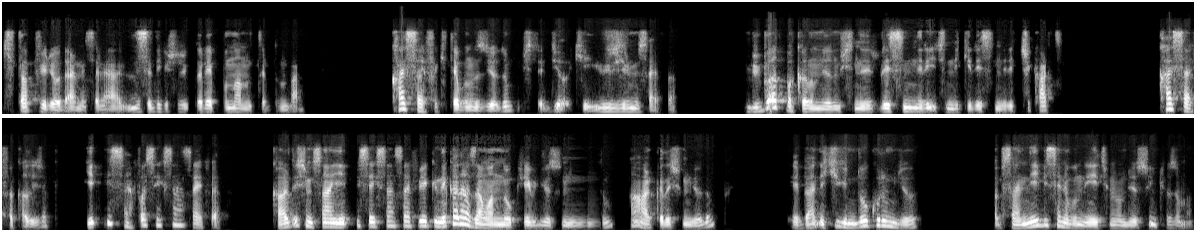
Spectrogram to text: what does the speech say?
kitap veriyorlar mesela. Lisedeki çocuklara hep bunu anlatırdım ben. Kaç sayfa kitabınız diyordum. İşte diyor ki 120 sayfa. Bir bak bakalım diyordum şimdi resimleri içindeki resimleri çıkart. Kaç sayfa kalacak? 70 sayfa 80 sayfa. Kardeşim sen 70-80 sayfayı ne kadar zamanda okuyabiliyorsun diyordum. Ha arkadaşım diyordum. E ben iki günde okurum diyor. Abi sen niye bir sene bunun eğitimini alıyorsun ki o zaman?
